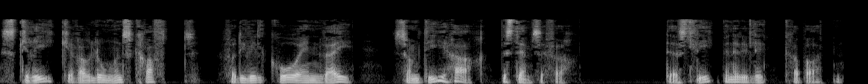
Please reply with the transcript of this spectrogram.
skriker av lungens kraft, for de vil gå en vei som de har bestemt seg for. Det er slik med den lille krabaten.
